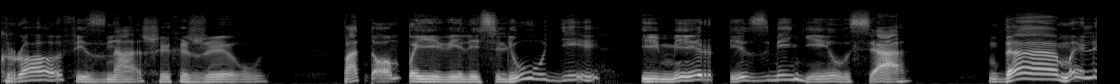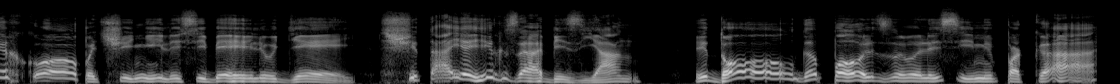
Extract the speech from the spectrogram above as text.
кровь из наших жил. Потом появились люди, и мир изменился. Да, мы легко подчинили себе людей, считая их за обезьян, и долго пользовались ими пока...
